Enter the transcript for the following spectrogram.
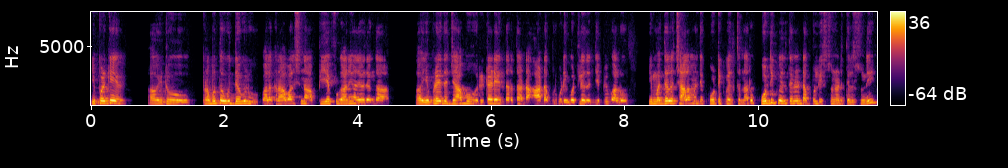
ఇప్పటికే ఇటు ప్రభుత్వ ఉద్యోగులు వాళ్ళకి రావాల్సిన పిఎఫ్ కానీ అదేవిధంగా ఎప్పుడైతే జాబ్ రిటైర్డ్ అయిన తర్వాత ఆ- డబ్బులు కూడా ఇవ్వట్లేదని చెప్పి వాళ్ళు ఈ మధ్యలో చాలా మంది కోటికి వెళ్తున్నారు. కోటికి వెళ్తేనే డబ్బులు ఇస్తున్నట్టు తెలుస్తుంది.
